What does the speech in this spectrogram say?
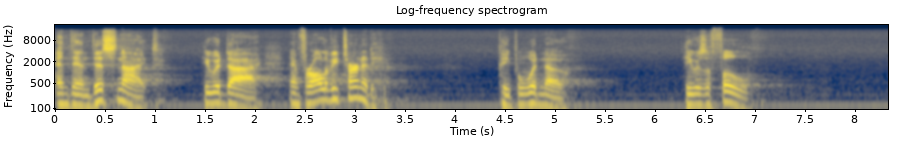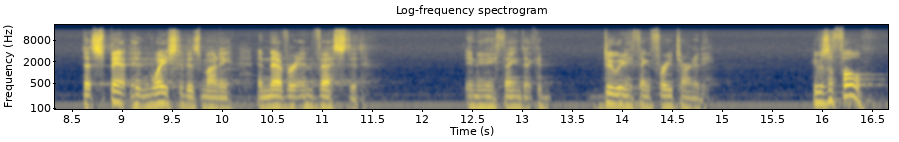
And then this night, he would die. And for all of eternity, people would know he was a fool that spent and wasted his money and never invested in anything that could do anything for eternity. He was a fool.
